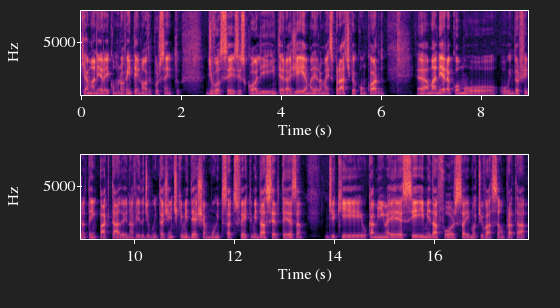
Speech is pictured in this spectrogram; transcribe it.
que é a maneira aí como 99% de vocês escolhe interagir, e a maneira mais prática, eu concordo. É a maneira como o endorfina tem impactado aí na vida de muita gente que me deixa muito satisfeito e me dá certeza de que o caminho é esse e me dá força e motivação para estar tá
